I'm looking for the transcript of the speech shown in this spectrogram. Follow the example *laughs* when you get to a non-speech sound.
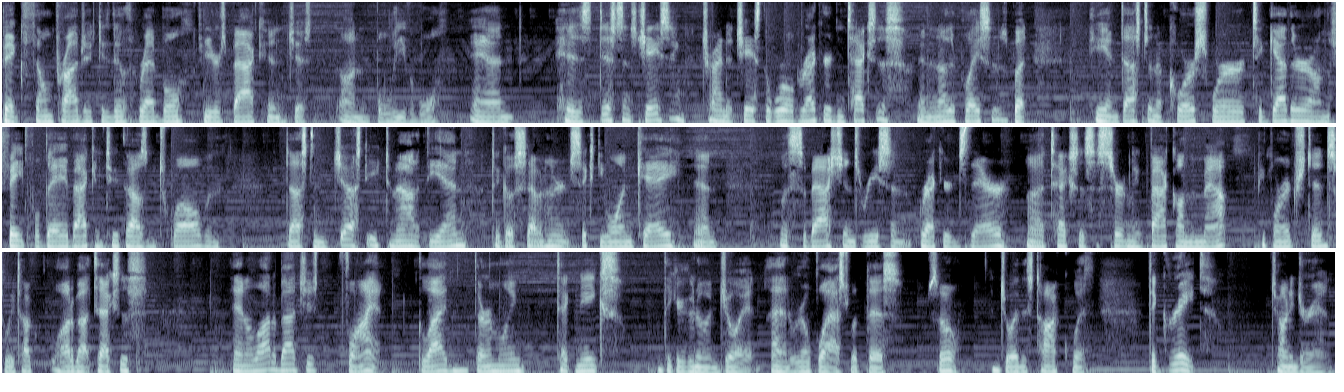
big film project he did with Red Bull a few years back, and just unbelievable. And his distance chasing, trying to chase the world record in Texas and in other places. But he and Dustin, of course, were together on the fateful day back in 2012, and Dustin just eked him out at the end to go 761K. And with Sebastian's recent records there, uh, Texas is certainly back on the map. People are interested, so we talk a lot about Texas and a lot about just flying, gliding, thermaling, techniques, I think you're going to enjoy it. I had a real blast with this. So enjoy this talk with the great Johnny Durand.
